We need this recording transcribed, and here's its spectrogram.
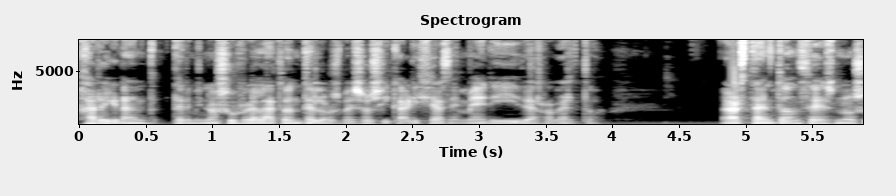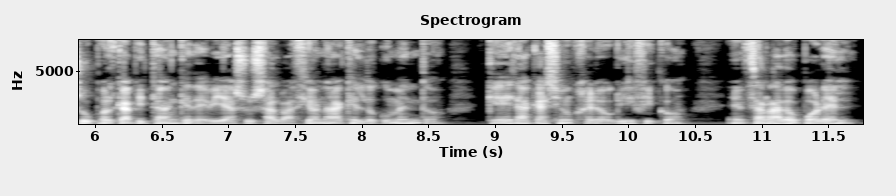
Harry Grant terminó su relato entre los besos y caricias de Mary y de Roberto. Hasta entonces no supo el capitán que debía su salvación a aquel documento, que era casi un jeroglífico, encerrado por él,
